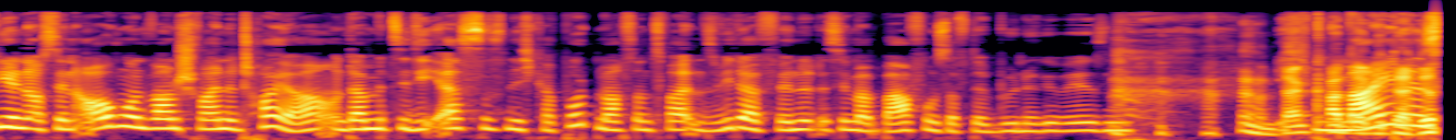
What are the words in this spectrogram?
fielen aus den Augen und waren schweineteuer. Und damit sie die erstens nicht kaputt macht und zweitens wiederfindet, ist sie mal barfuß auf der Bühne gewesen. und dann ich kam der Gitarristen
